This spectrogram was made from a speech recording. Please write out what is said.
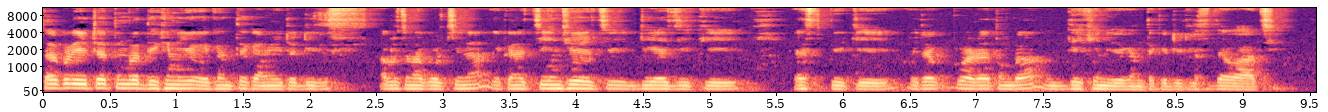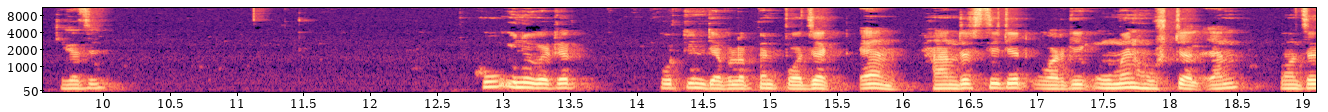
তারপরে এটা তোমরা দেখে নিও, এখান থেকে আমি এটা ডিটেলস আলোচনা করছি না। এখানে চেঞ্জ হয়েছে ডিআইজিকে এসপিকে এটা পুরোটা তোমরা দেখে নিও, এখান থেকে ডিটেলস দেওয়া আছে। ঠিক আছে? who innovated 14 development project and 100 seated working women hostel and 50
